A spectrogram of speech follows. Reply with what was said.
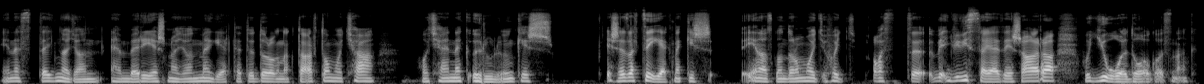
én ezt egy nagyon emberi és nagyon megérthető dolognak tartom, hogyha, hogyha ennek örülünk, és, és ez a cégeknek is én azt gondolom, hogy, hogy azt egy visszajelzés arra, hogy jól dolgoznak.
